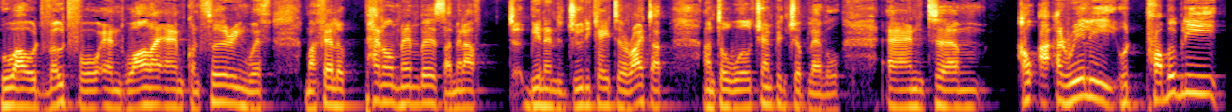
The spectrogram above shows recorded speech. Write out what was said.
who I would vote for. And while I am conferring with my fellow panel members, I mean, I've been an adjudicator right up until world championship level. And um, I, I really would probably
